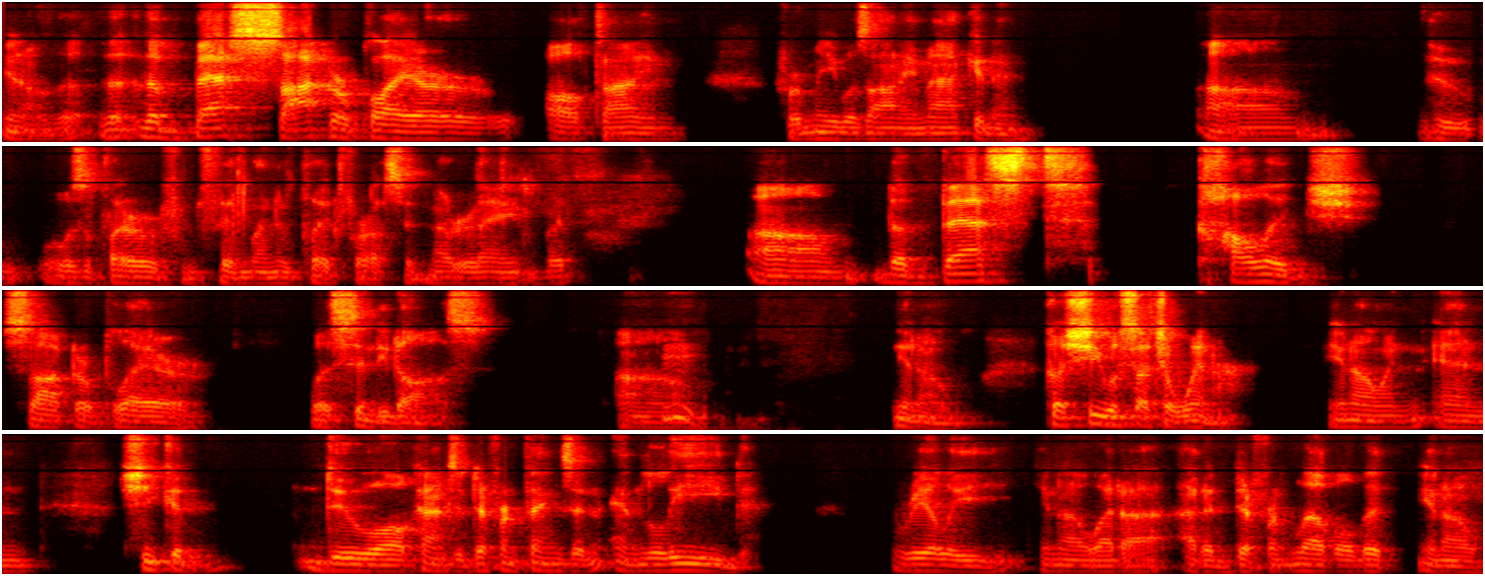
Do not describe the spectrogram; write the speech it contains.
you know the, the, the best soccer player all time for me was Anne Mäkinen, um, who was a player from Finland who played for us at Notre Dame. But um, the best college soccer player was Cindy Daws. Um, hmm. You know, because she was such a winner. You know, and and she could do all kinds of different things and, and lead really, you know, at a at a different level that, you know,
